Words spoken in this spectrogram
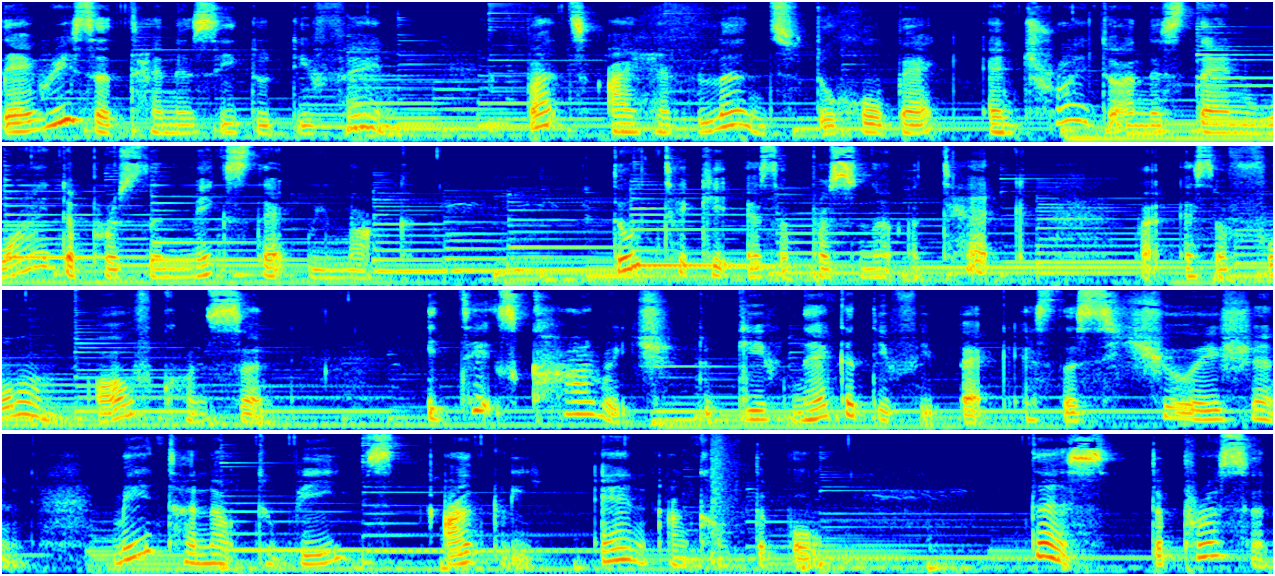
There is a tendency to defend, but I have learned to hold back and try to understand why the person makes that remark. Don't take it as a personal attack, but as a form of concern. It takes courage to give negative feedback as the situation may turn out to be ugly and uncomfortable. Thus, the person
